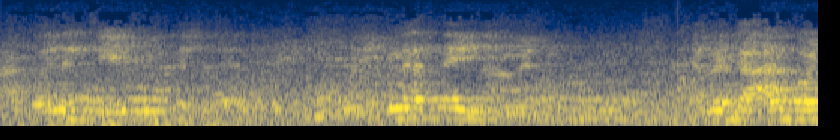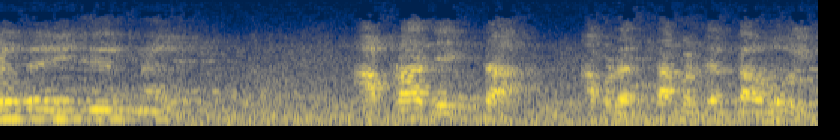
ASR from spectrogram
આ કોઈને ચીડ વીકનેસ નહીં નામે એમને ગાળ પડે તો વીકનેસ ના આપણા દેખતા આપણે રસ્તા પર જતા હોય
